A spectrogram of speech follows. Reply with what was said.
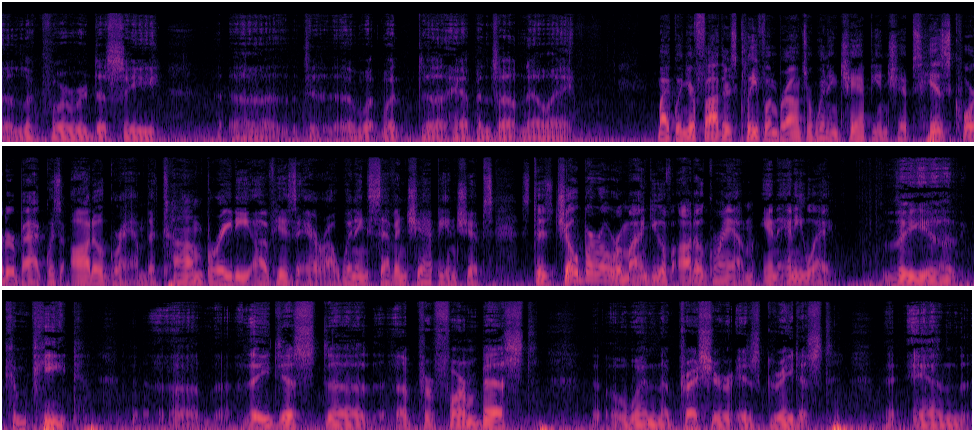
uh look forward to see to, uh, what what uh, happens out in L.A. Mike, when your father's Cleveland Browns were winning championships, his quarterback was Otto Graham, the Tom Brady of his era, winning seven championships. Does Joe Burrow remind you of Otto Graham in any way? They uh, compete. Uh, they just uh, perform best when the pressure is greatest. And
